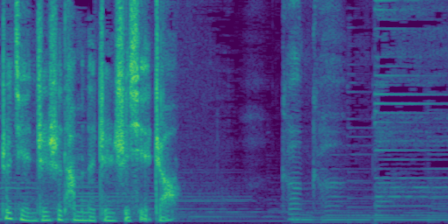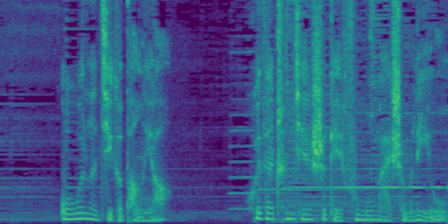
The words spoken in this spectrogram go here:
这简直是他们的真实写照。我问了几个朋友，会在春节时给父母买什么礼物？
